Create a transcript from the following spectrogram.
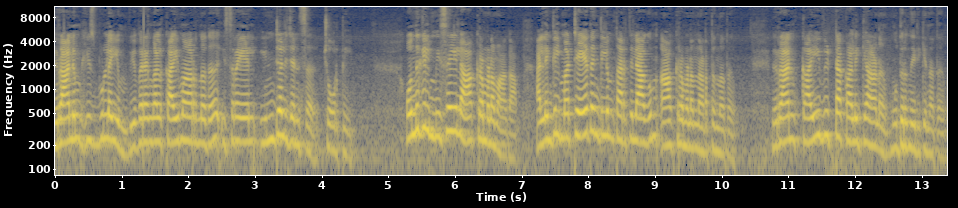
ഇറാനും ഹിസ്ബുള്ളയും വിവരങ്ങൾ കൈമാറുന്നത് ഇസ്രയേൽ ഇന്റലിജൻസ് ചോർത്തി. ഒന്നുകിൽ മിസൈൽ ആക്രമണമാകാം അല്ലെങ്കിൽ മറ്റേതെങ്കിലും തരത്തിലാകും ആക്രമണം നടത്തുന്നത്. ഇറാൻ കൈവിട്ട കളിക്കാണ് മുതിർന്നിരിക്കുന്നത്.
